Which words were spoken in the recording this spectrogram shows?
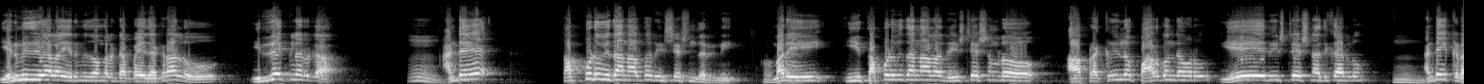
ఎనిమిది వేల ఎనిమిది వందల డెబ్బై ఐదు ఎకరాలు ఇర్రెగ్యులర్గా అంటే తప్పుడు విధానాలతో రిజిస్ట్రేషన్ జరిగినాయి. మరి ఈ తప్పుడు విధానాల రిజిస్ట్రేషన్లో ఆ ప్రక్రియలో పాల్గొంది ఎవరు ఏ రిజిస్ట్రేషన్ అధికారులు? అంటే ఇక్కడ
